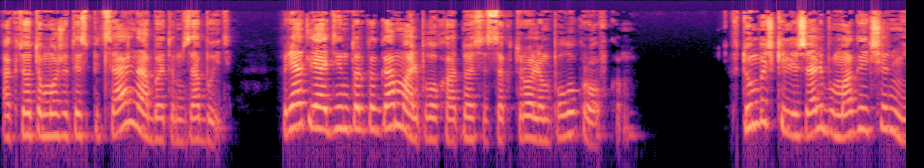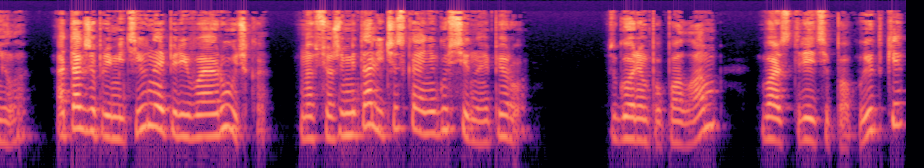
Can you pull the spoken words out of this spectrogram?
А кто-то может и специально об этом забыть. Вряд ли один только Гамаль плохо относится к троллям-полукровкам. В тумбочке лежали бумага и чернила, а также примитивная перьевая ручка, но все же металлическое, а не гусиное перо. С горем пополам, Варс третьей попытки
